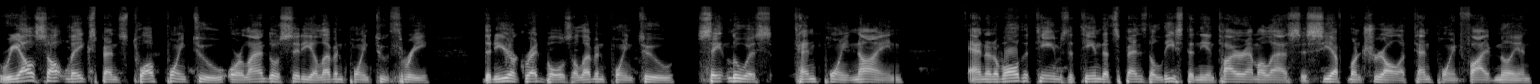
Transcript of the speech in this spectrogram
Real Salt Lake spends 12.2, Orlando City 11.23, the New York Red Bulls 11.2, St. Louis 10.9. And out of all the teams, the team that spends the least in the entire MLS is CF Montreal at 10.5 million.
